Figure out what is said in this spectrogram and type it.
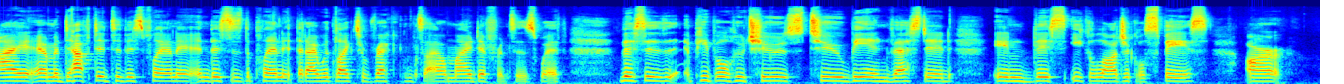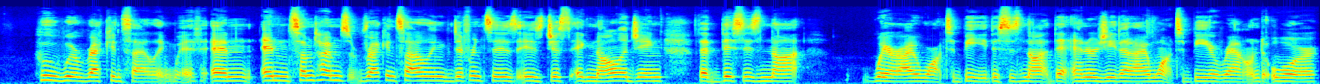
I am adapted to this planet, and this is the planet that I would like to reconcile my differences with. This is people who choose to be invested in this ecological space are who we're reconciling with and and sometimes reconciling differences is just acknowledging that this is not where I want to be. This is not the energy that I want to be around or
